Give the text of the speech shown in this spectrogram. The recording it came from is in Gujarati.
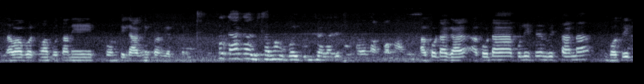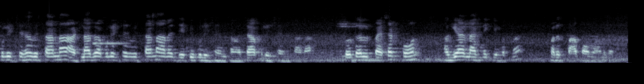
નવા વર્ષમાં પોતાની ફોનથી લાગણી પણ વ્યક્ત કરી. તો કયા કયા વિસ્તારમાં મોબાઈલ ગુમ થયેલા છે? પરત આપવામાં આવે અકોટા અકોટા પોલીસ સ્ટેશન વિસ્તારના ગોત્રી પોલીસ સ્ટેશન વિસ્તારના અટલાદરા પોલીસ સ્ટેશન વિસ્તારના અને જેપી પોલીસ સ્ટેશન વિસ્તારના ચાર પોલીસ સ્ટેશન વિસ્તારના. ટોટલ પેસઠ ફોન અગિયાર લાખની કિંમતમાં પરત આપવામાં આવ્યા છે.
